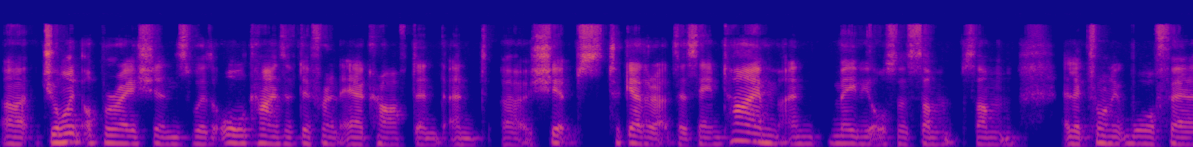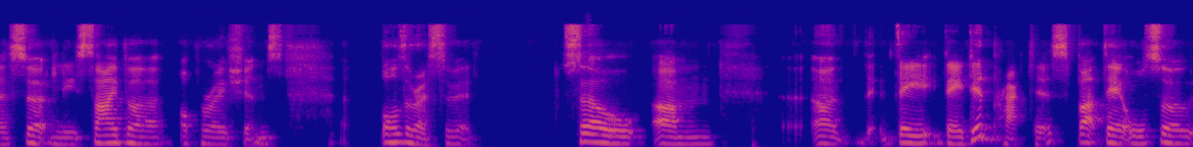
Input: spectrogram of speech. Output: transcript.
uh, joint operations with all kinds of different aircraft and and uh, ships together at the same time, and maybe also some some electronic warfare, certainly cyber operations, all the rest of it. So um, uh, they they did practice, but they also,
